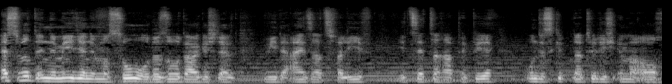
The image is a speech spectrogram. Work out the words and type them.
es wird in den Medien immer so oder so dargestellt, wie der Einsatz verlief, etc. pp. Und es gibt natürlich immer auch,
